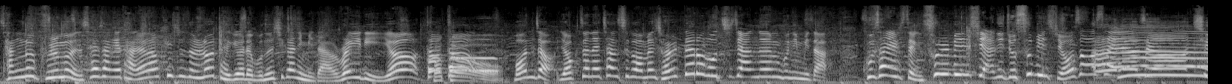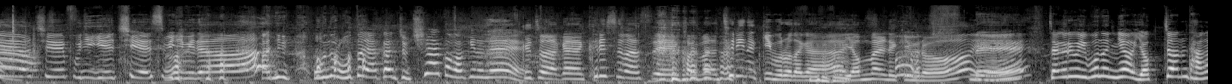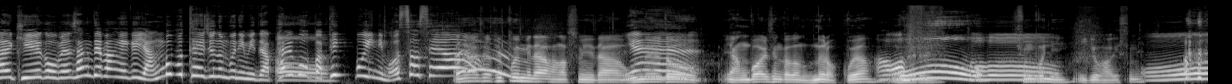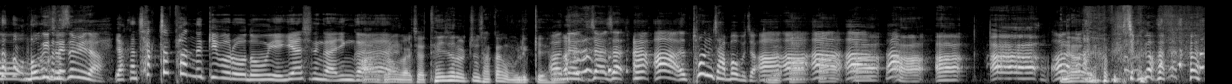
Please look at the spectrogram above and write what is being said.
장르 불문 세상의 다양한 퀴즈들로 대결해보는 시간입니다. 레이디어 터터. 먼저 역전의 찬스가 오면 절대로 놓치지 않는 분입니다. 94일생 술빈 씨 아니죠 수빈 씨 어서 오세요. 안녕하세요. 취해요 취해 분위기에 취해 수빈입니다. 아니 오늘 옷도 약간 좀 취할 것 같기는 해. 그렇죠. 약간 크리스마스에 걸만한 트리 느낌으로다가 연말 느낌으로. 네. 예. 자, 그리고 이분은요, 역전 당할 기회가 오면 상대방에게 양보부터 해주는 분입니다. 팔구 어. 오빠 픽보이님, 어서 오세요. 안녕하세요, 픽보입니다. 반갑습니다. 예. 오늘도 양보할 생각은 오늘 없고요. 어. 오. 충분히 이기고 가겠습니다. 오. 목이 좋습니다. 약간 착잡한 느낌으로 너무 얘기하시는 거 아닌가? 아, 그런가요? 제가 텐션을 좀 잠깐 올릴게요. 아, 네. 자, 자, 아, 아, 톤 잡아보죠. 아, 네. 아, 아, 아, 아, 아, 아, 아, 아. 아, 안녕하세요. 잠깐.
